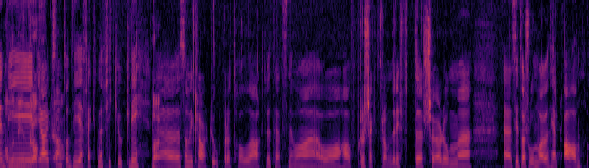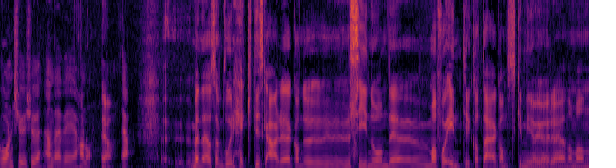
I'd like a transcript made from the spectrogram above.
når pandemien traff. Ja, ikke sant? Ja. Og de effektene fikk jo ikke vi. Nei. Så vi klarte å opprettholde aktivitetsnivået og ha prosjektframdrift sjøl om situasjonen var jo en helt annen våren 2020 enn det vi har nå. Ja. ja. Men altså, hvor hektisk er det? Kan du si noe om det? Man får inntrykk at det er ganske mye å gjøre når man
